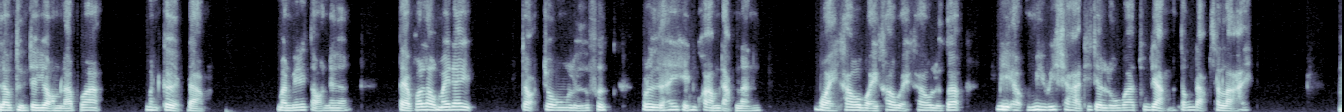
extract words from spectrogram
เราถึงจะยอมรับว่ามันเกิดดับ มันไม่ได้ต่อเนื่องแต่เพราะเราไม่ได้ เจาะจงหรือฝึกปรือให้เห็นความดับนั้น บ่อยเข้าบ่อยเข้าบ่อยเข้า หรือก็มีเอ่อมีวิชาที่จะรู้ว่าทุกอย่างมันต้องดับสลายอื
